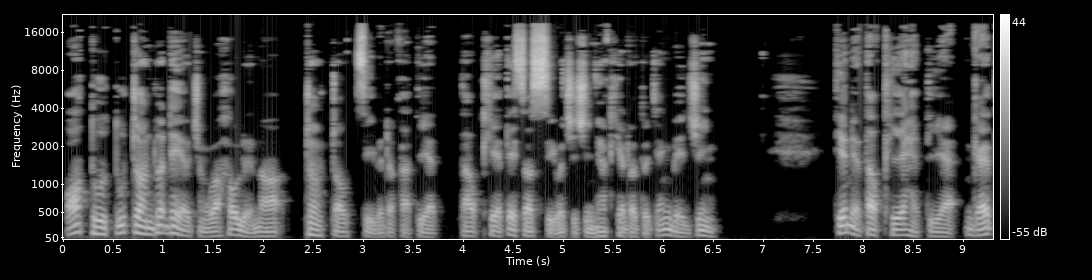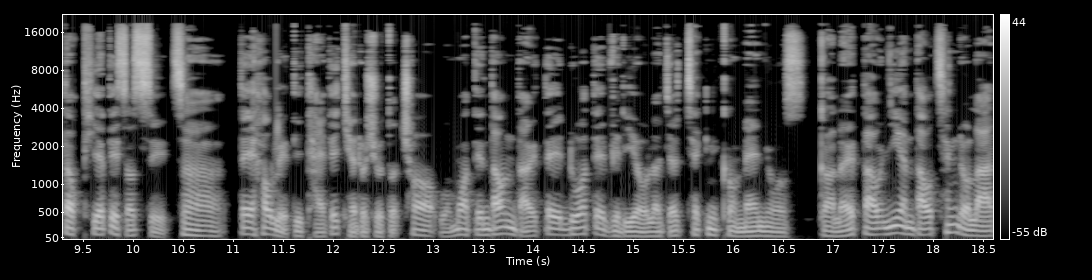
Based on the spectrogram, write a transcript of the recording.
ở tu tu tròn rất đều trong qua hậu lửa nó trâu trâu gì về đó cả tiệt tàu kia tết sao xỉu chỉ chính kia đó tôi chẳng Beijing thế nếu tàu kia hạt tiệt cái tàu kia tết sao xỉu cho tết hậu lửa thì thái tết chờ đồ số tổ cho và mua tên đau đợi tết đua tết video là cho technical manuals có lẽ tàu nhiên tàu chân đồ là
